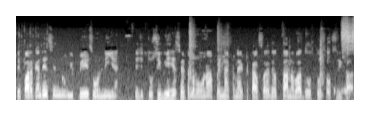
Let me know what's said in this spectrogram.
ਤੇ ਪਰ ਕਹਿੰਦੇ ਸੀ ਨੂੰ ਵੀ ਬੇਸ ਓਨੀ ਹੈ। ਤੇ ਜੇ ਤੁਸੀਂ ਵੀ ਇਹ ਸੈੱਟ ਲਵਾਉਣਾ ਆਪਣੇ ਨਾਲ ਕਨੈਕਟ ਕਰ ਸਕਦੇ ਹੋ। ਧੰਨਵਾਦ ਦੋਸਤੋ ਸਤਿ ਸ੍ਰੀ ਅਕਾਲ।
